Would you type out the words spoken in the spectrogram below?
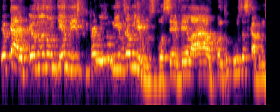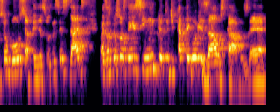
Eu, cara, eu não, eu não entendo isso, porque para mim o Nivus é o Nivus. Você vê lá o quanto custa, se cabe no seu bolso, atende às suas necessidades, mas as pessoas têm esse ímpeto de categorizar os carros. É,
